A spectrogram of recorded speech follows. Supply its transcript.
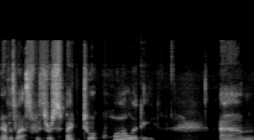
nevertheless, with respect to equality, um,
